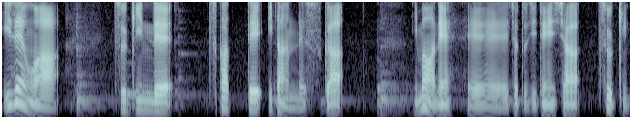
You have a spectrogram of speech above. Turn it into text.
以前は通勤で使っていたんですが今はね、えー、ちょっと自転車通勤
